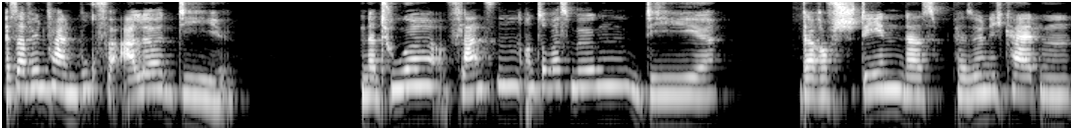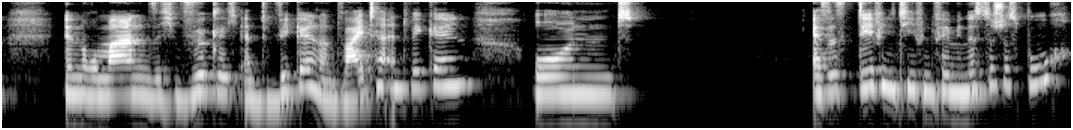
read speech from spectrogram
Es ist auf jeden Fall ein Buch für alle, die Natur, Pflanzen und sowas mögen, die darauf stehen, dass Persönlichkeiten in Romanen sich wirklich entwickeln und weiterentwickeln und es ist definitiv ein feministisches Buch,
